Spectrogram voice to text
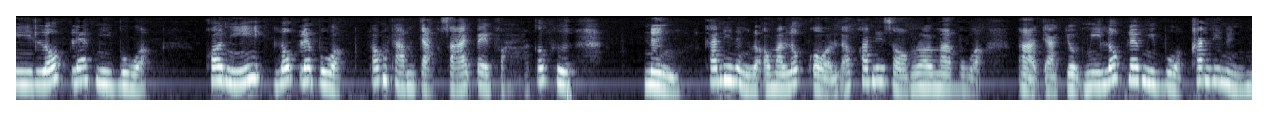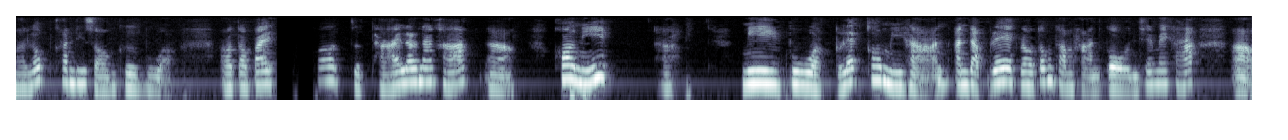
มีลบและมีบวก ข้อนี้ลบและบวกต้องทำจากซ้ายไปขวาก็คือ 1 ขั้นที่ 1 เราเอามาลบก่อน แล้วขั้นที่ 2 เรามาบวกาจากโจทย์มีลบและมีบวกขั้นที่ 1 มาลบขั้นที่ 2 คือบวก เอาต่อไปข้อสุดท้ายแล้วนะคะข้อนี้มีบวกและก็มีหาร อันดับแรกเราต้องทำหารก่อนใช่ไหมคะอ่า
